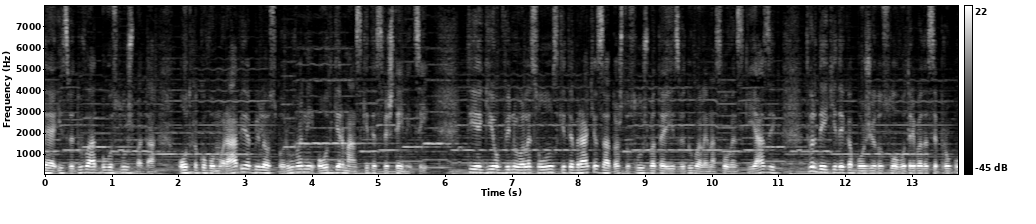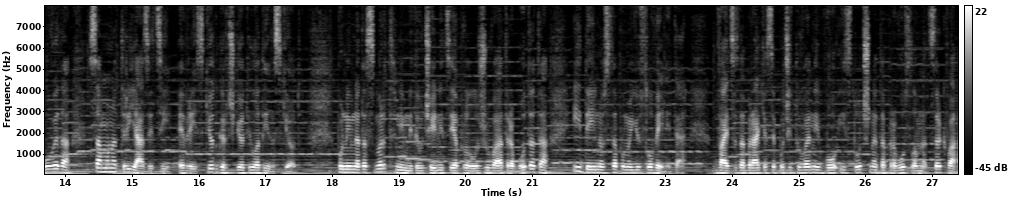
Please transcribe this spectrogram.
да ја изведуваат богослужбата, откако во Моравија биле оспорувани од германските свештеници. Тие ги обвинувале солунските браќа затоа што службата ја изведувале на словенски јазик, тврдејќи дека Божјото слово треба да се проповеда само на три јазици – еврејскиот, грчкиот и латинскиот. По нивната смрт, нивните ученици ја продолжуваат работата и дејноста помеѓу словените. Двајцата браќа се почитувани во Источната православна црква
